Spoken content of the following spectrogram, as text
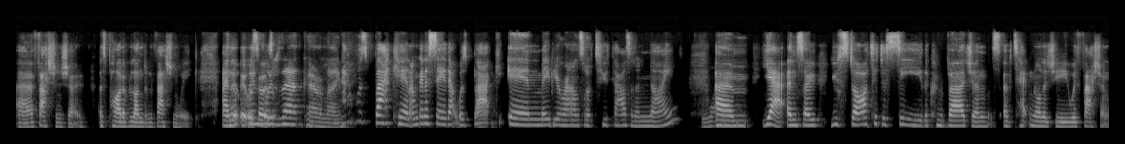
uh, fashion show as part of London Fashion Week. And when, it was, when was that, Caroline? That was back in, I'm going to say that was back in maybe around sort of 2009. Wow. Um, yeah, and so you started to see the convergence of technology with fashion,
